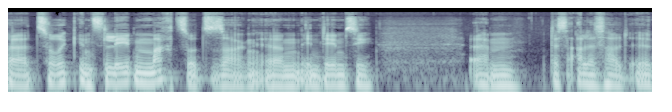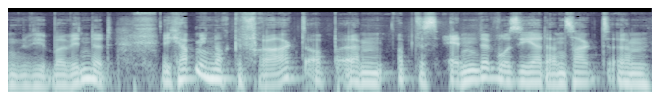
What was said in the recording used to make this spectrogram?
äh, zurück ins Leben macht, sozusagen, ähm, indem sie ähm, das alles halt irgendwie überwindet. Ich habe mich noch gefragt, ob, ähm, ob das Ende, wo sie ja dann sagt, ähm,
